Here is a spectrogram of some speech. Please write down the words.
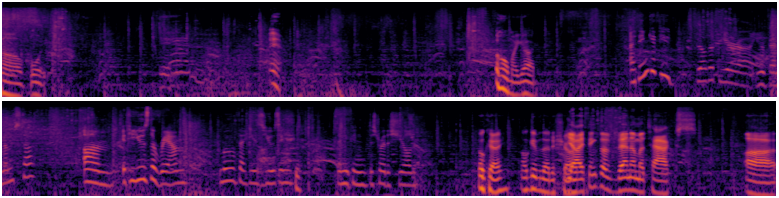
Oh boy. Eh. Oh my god. I think if you build up your uh, your venom stuff, um, if you use the ram move that he's using, Shit. then you can destroy the shield. Okay, I'll give that a shot. Yeah, I think the venom attacks uh,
